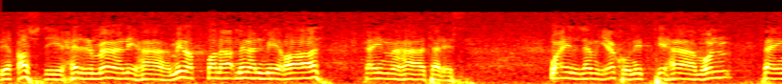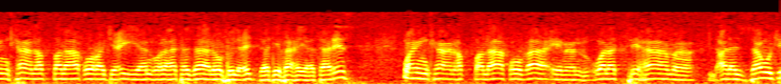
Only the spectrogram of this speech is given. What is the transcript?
بقصد حرمانها من الطلاق من الميراث فإنها ترث. وإن لم يكن اتهام فإن كان الطلاق رجعيا ولا تزال في العدة فهي ترث. وإن كان الطلاق بائنا ولا اتهام على الزوج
